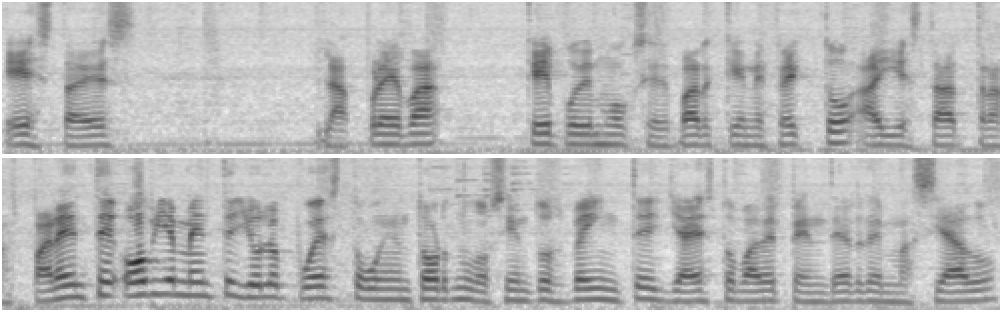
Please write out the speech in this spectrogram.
esta es la prueba que podemos observar que en efecto ahí está transparente. Obviamente yo lo he puesto en entorno 220, ya esto va a depender demasiado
